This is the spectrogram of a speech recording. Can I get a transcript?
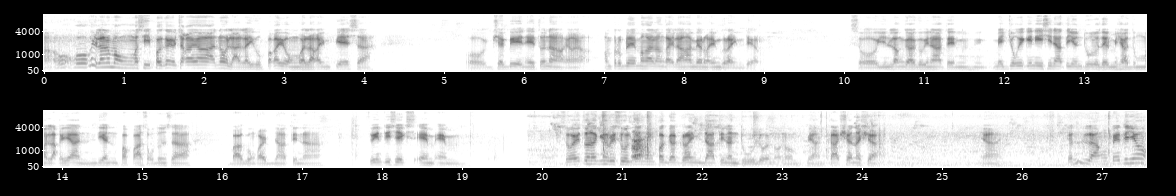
O- okay lang naman kung masipag kayo, tsaka ano, lalayo pa kayo kung wala kayong pyesa. O, ibig sabihin, ito na. ah, ang problema nga lang, kailangan meron kayong grinder. So, yun lang gagawin natin. Medyo kikinisin natin yung dulo dahil masyadong malaki yan. Hindi yan papasok dun sa bagong carb natin na 26mm. So, ito naging resulta ng pag-grind natin ng dulo. No? No? Yan, kasya na siya. Yan. Ganun lang. Pwede nyo,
